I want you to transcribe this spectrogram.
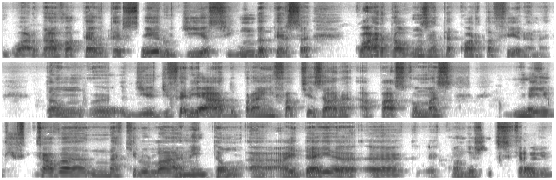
guardavam até o terceiro dia, segunda, terça, quarta, alguns até quarta-feira, né? Então, dia de feriado para enfatizar a Páscoa, mas meio que ficava naquilo lá, né? Então, a, a ideia, é, é, quando a gente escreve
